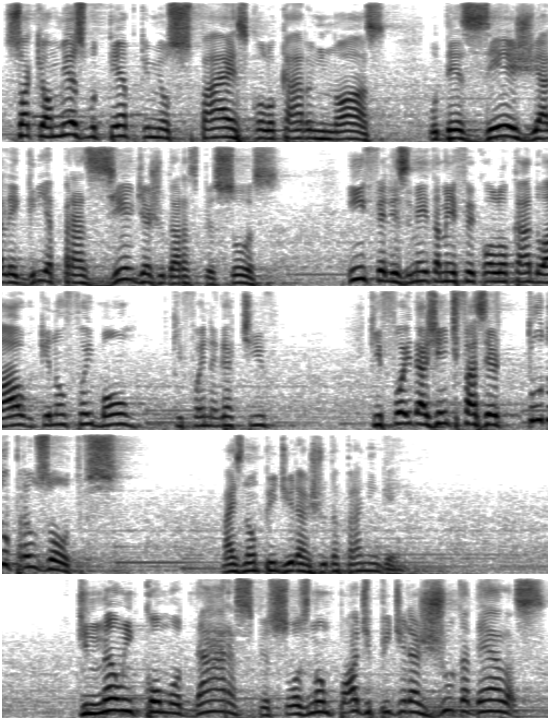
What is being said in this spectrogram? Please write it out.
Só que ao mesmo tempo que meus pais colocaram em nós o desejo e a alegria, prazer de ajudar as pessoas, infelizmente também foi colocado algo que não foi bom, que foi negativo, que foi da gente fazer tudo para os outros, mas não pedir ajuda para ninguém. De não incomodar as pessoas, não pode pedir ajuda delas.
